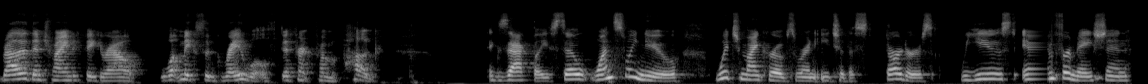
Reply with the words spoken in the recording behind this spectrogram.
rather than trying to figure out what makes a gray wolf different from a pug. Exactly. So once we knew which microbes were in each of the starters, we used information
